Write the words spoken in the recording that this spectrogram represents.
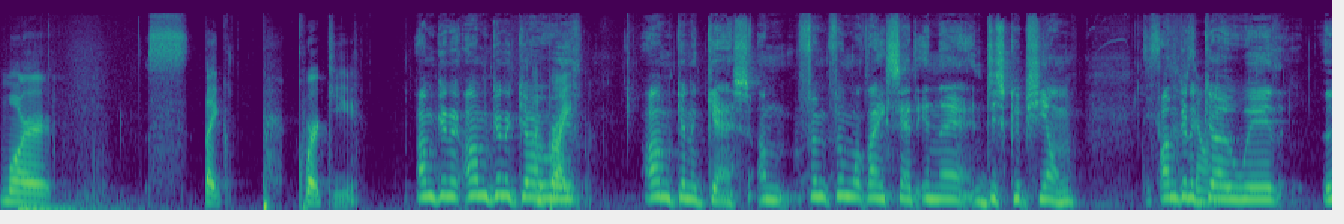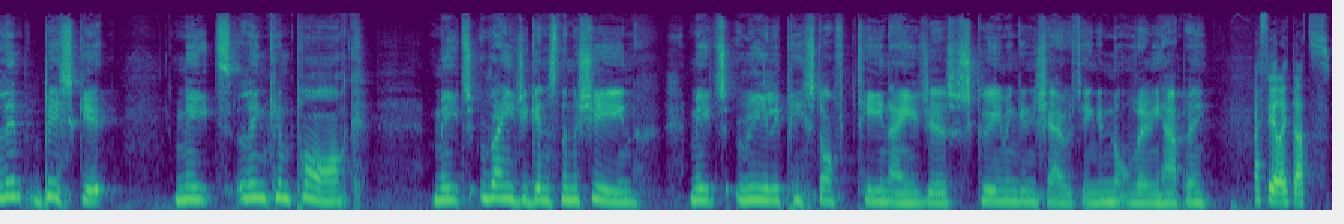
more like quirky. I'm gonna I'm gonna go with I'm gonna guess. Um from from what they said in their description, I'm gonna go with Limp Bizkit meets Linkin Park meets Rage Against the Machine meets really pissed off teenagers screaming and shouting and not very happy. I feel like that's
